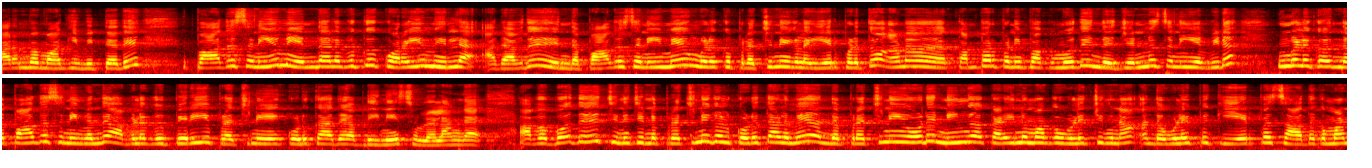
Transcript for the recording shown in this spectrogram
ஆரம்பமாகிவிட்டது. ஆரம்பமாகி விட்டது எந்த அளவுக்கு குறையும் இல்லை. அதாவது இந்த பாதசனியுமே உங்களுக்கு பிரச்சனைகளை ஏற்படுத்தும். ஆனால் கம்பேர் பண்ணி பார்க்கும்போது இந்த ஜென்ம சனியை விட உங்களுக்கு இந்த பாதசனி வந்து அவ்வளவு பெரிய பிரச்சனையை கொடுக்காது அப்படின்னே சொல்லலாங்க. அவ்வப்போது சின்ன சின்ன பிரச்சனைகள் கொடுத்தாலுமே அந்த பிரச்சனையோடு நீங்கள் கடினமாக உழைச்சிங்கன்னா அந்த உழைப்புக்கு ஏற்ப சாதகமான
